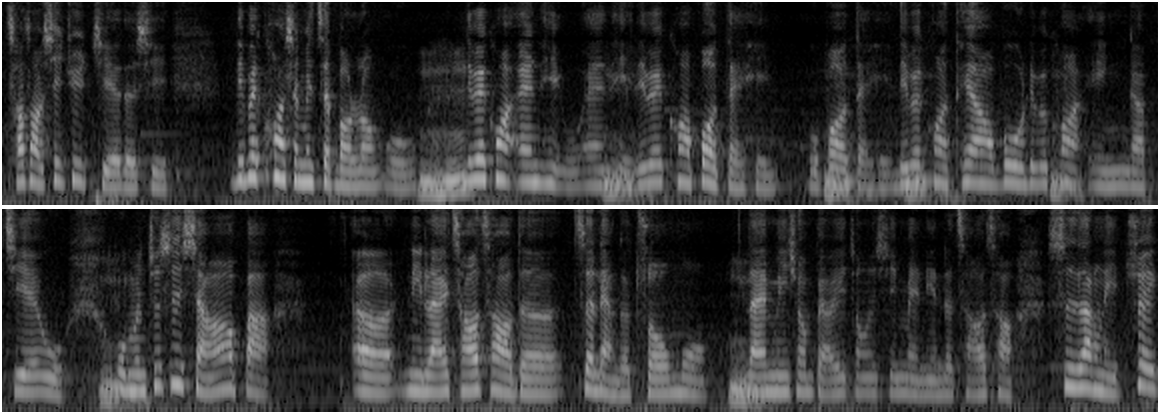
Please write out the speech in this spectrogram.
草草戏剧节的是，你要看什么节目拢有。嗯。你要看演戏有演戏，你要看布袋戏有布袋戏，你要看跳舞，你要看音乐街舞。我们就是想要把，呃，你来草草的这两个周末，来民雄表艺中心每年的草草，是让你最。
